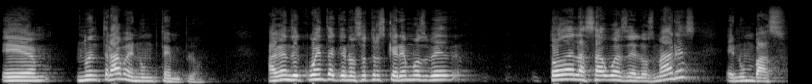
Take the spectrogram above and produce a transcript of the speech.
eh, no entraba en un templo. Hagan de cuenta que nosotros queremos ver todas las aguas de los mares en un vaso.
